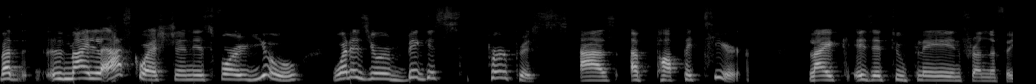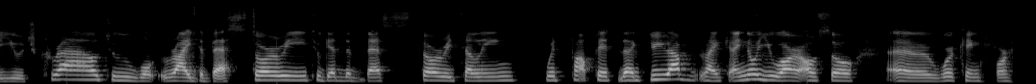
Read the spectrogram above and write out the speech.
but uh, my last question is for you what is your biggest purpose as a puppeteer like is it to play in front of a huge crowd to write the best story to get the best storytelling with puppet like do you have like i know you are also uh, working for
